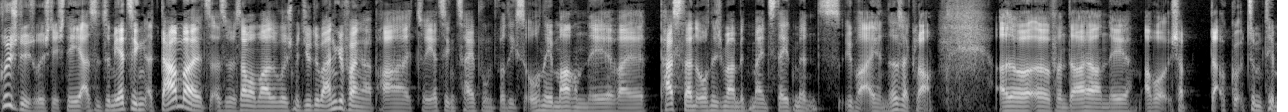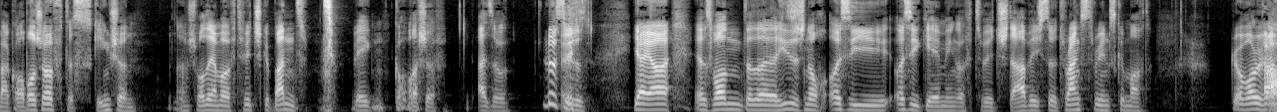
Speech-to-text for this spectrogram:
Richtig, richtig. Nee, also zum jetzigen, damals, also sagen wir mal, wo ich mit YouTube angefangen habe, ah, zum jetzigen Zeitpunkt würde ich es auch nicht machen, nee, weil passt dann auch nicht mal mit meinen Statements überein, ne, ist ja klar. Also äh, von daher, nee, aber ich habe zum Thema Gorbatschow, das ging schon. Ne? Ich wurde ja mal auf Twitch gebannt, wegen Gorbatschow. Also, lustig. Echt? Ja, ja, es waren, da hieß es noch Ossi, Ossi Gaming auf Twitch, da habe ich so Drunk-Streams gemacht. Da wollte ich Ah,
